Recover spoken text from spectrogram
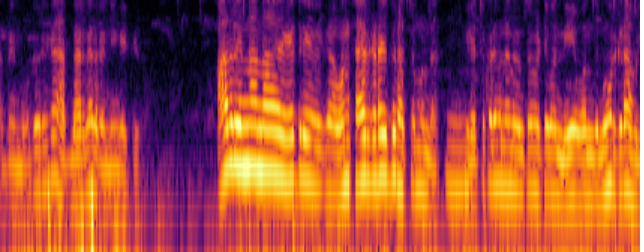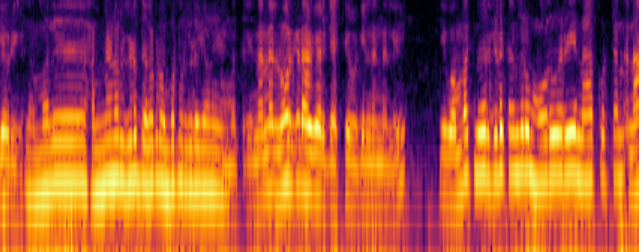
ಹದಿನೈದು ಮುಗಿದವ್ರಿಗೆ ಹದಿನಾರನೇದು ರನ್ನಿಂಗ್ ಐತಿ. ಆದ್ರೆ ಇನ್ನು ನಾ ಹೇಳ್ರಿ ಈಗ ಒಂದು ಸಾವಿರ ಗಿಡ ಇದ್ರು ಹಚ್ಚಂಬಂದ ಈಗ ಹೆಚ್ಚು ಕಡಿಮೆ ನಾನು ಅನ್ಸೋ ಮಟ್ಟಿಗೆ ಒಂದು ನೀ ಒಂದು ನೂರು ಗಿಡ ಹೋಗ್ಯಾವ್ರಿ ಈಗ ನಮ್ಮಲ್ಲಿ ಹನ್ನೆರಡು ಗಿಡದ ಎಲ್ಲ ಕೂಡ ಒಂಬತ್ತು ನೂರು ಗಿಡ ಮತ್ತು ರೀ ನನ್ನಲ್ಲಿ ನೂರು ಗಿಡ ಹೋಗ್ಯಾವ್ರಿ ಜಾಸ್ತಿ ಹೋಗಿಲ್ಲ ನನ್ನಲ್ಲಿ. ಈಗ ಒಂಬತ್ತು ಗಿಡಕ್ಕೆ ಅಂದ್ರೆ ಮೂರುವರೆ ನಾಲ್ಕು ಟನ್ ನಾ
